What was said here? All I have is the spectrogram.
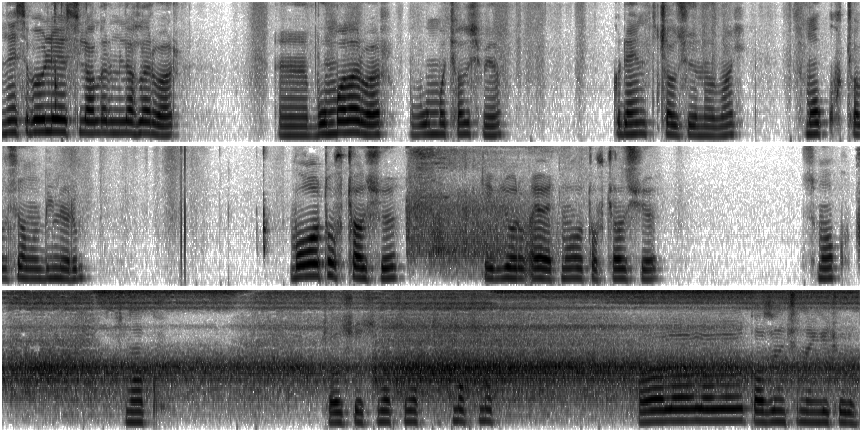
Neyse böyle silahlar milahlar var. Ee, bombalar var. Bu bomba çalışmıyor. Granit çalışıyor normal. Smoke çalışıyor mu bilmiyorum. Molotov çalışıyor. Diyebiliyorum. Evet Molotov çalışıyor. Smoke. Smoke. Çalışıyor. Smoke smoke smoke smoke. Allah Allah. Gazın içinden geçiyorum.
